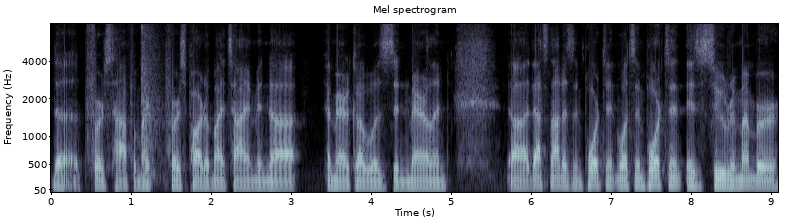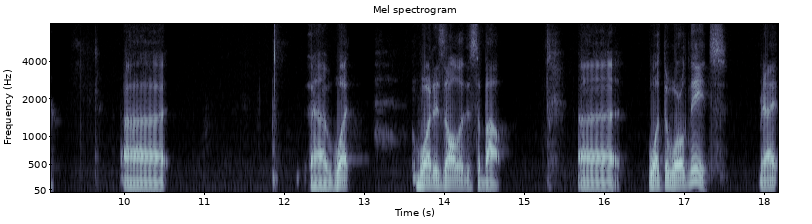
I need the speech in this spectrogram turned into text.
the first half of my first part of my time in uh, America was in Maryland, uh, that's not as important. What's important is to remember uh, uh, what what is all of this about, uh, what the world needs, right?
